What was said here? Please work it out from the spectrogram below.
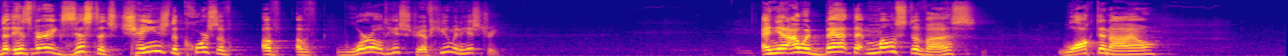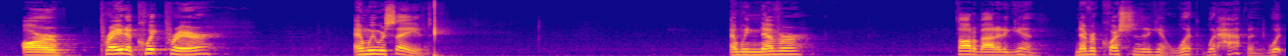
The, his very existence changed the course of, of, of world history, of human history. And yet, I would bet that most of us walked an aisle or prayed a quick prayer and we were saved. And we never thought about it again, never questioned it again. What, what happened? What,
